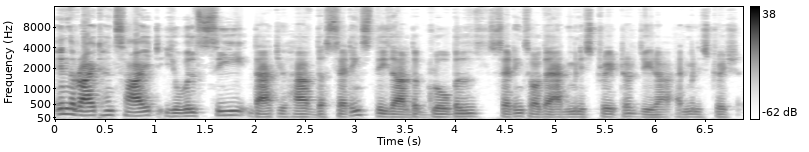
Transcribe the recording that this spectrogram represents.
in the right hand side, you will see that you have the settings. These are the global settings or the administrator Jira administration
